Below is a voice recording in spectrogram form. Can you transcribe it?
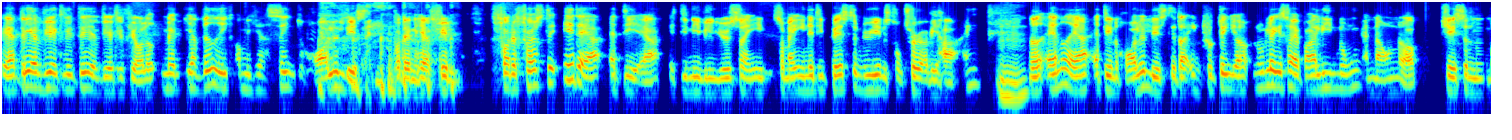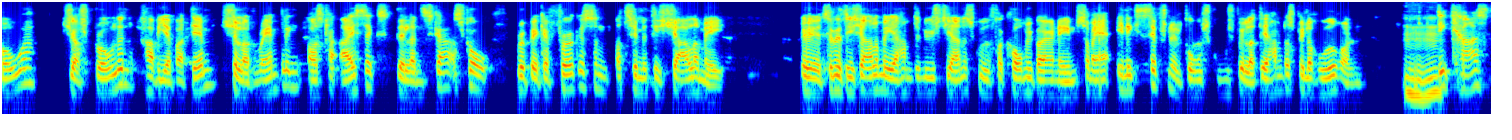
Ja, det er virkelig, det er virkelig fjollet. Men jeg ved ikke, om I har set rollelisten på den her film. For det første, et er, at det er Denis Villeneuve, som er en- som er en af de bedste nye instruktører, vi har. Ikke? Mm-hmm. Noget andet er, at det er en rolleliste, der inkluderer, nu læser jeg bare lige nogle af navnene op. Jason Momoa, Josh Brolin, Javier Bardem, Charlotte Rampling, Oscar Isaacs, Stellan Skarsgård, Rebecca Ferguson og Timothy Chalamet. Øh, Timothy Chalamet er ham det nye stjerneskud fra Call Me By Your Name, som er en exceptionelt god skuespiller. Det er ham, der spiller hovedrollen. Mm-hmm. Det cast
